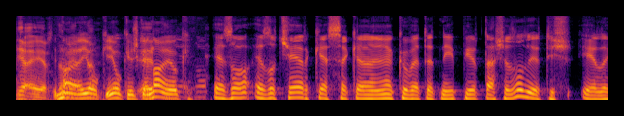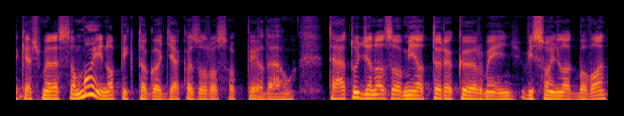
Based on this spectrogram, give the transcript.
Ja, értem. Nagyon jó, jó kis, értem. nagyon jó. Ez a, ez a cserkeszek ellen követett népírtás, ez azért is érdekes, mert ezt a mai napig tagadják az oroszok például. Tehát ugyanaz, ami a török-örmény viszonylatban van,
